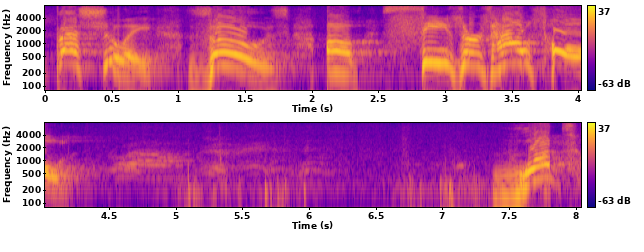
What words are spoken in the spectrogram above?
especially those of Caesar's household. What?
